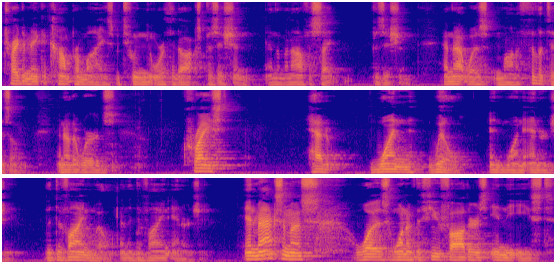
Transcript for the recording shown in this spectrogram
tried to make a compromise between the Orthodox position and the Monophysite position, and that was monothelitism. In other words, Christ had one will and one energy, the divine will and the divine energy. And Maximus was one of the few fathers in the East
